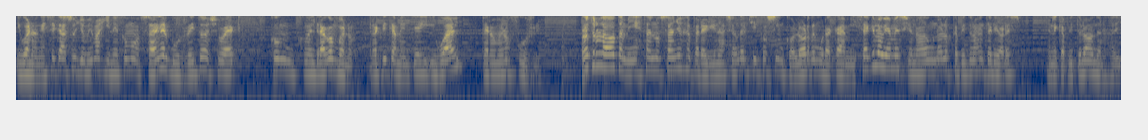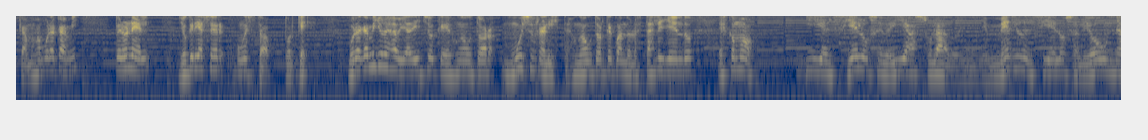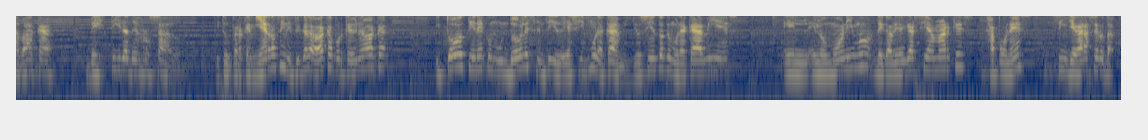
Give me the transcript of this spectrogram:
Y bueno, en ese caso yo me imaginé como, ¿saben el burrito de Shrek con, el dragón? Bueno, prácticamente igual, pero menos furry. Por otro lado, también están los años de peregrinación del chico sin color de Murakami. Sé que lo había mencionado en uno de los capítulos anteriores, en el capítulo donde nos dedicamos a Murakami, pero en él yo quería hacer un stop. ¿Por qué? Murakami yo les había dicho que es un autor muy surrealista, es un autor que cuando lo estás leyendo es como y el cielo se veía azulado y en medio del cielo salió una vaca vestida de rosado. Y tú, pero qué mierda significa la vaca porque hay una vaca y todo tiene como un doble sentido y así es Murakami. Yo siento que Murakami es el, el homónimo de Gabriel García Márquez japonés sin llegar a ser otaku.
